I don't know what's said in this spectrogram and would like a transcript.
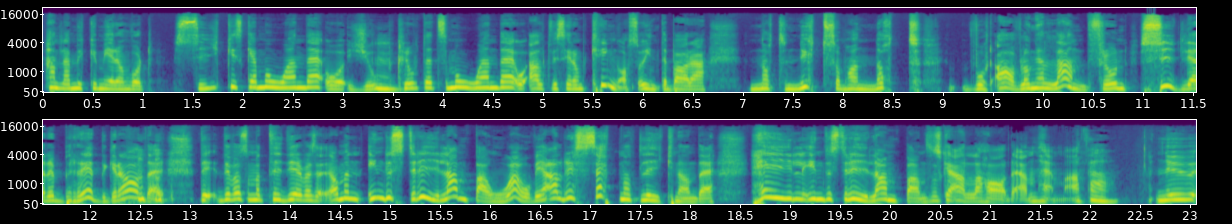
handlar mycket mer om vårt psykiska mående och jordklotets mm. mående och allt vi ser omkring oss och inte bara något nytt som har nått vårt avlånga land från sydligare breddgrader. det, det, var som att tidigare var så här, ja men industrilampan, wow, vi har aldrig sett något liknande. Hail industrilampan, så ska alla ha den hemma. Ja. Nu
